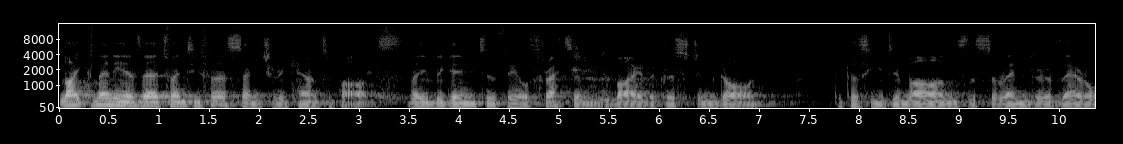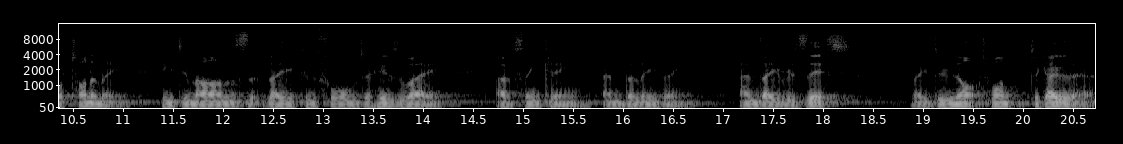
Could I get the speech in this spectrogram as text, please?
like many of their 21st century counterparts, they begin to feel threatened by the Christian God because he demands the surrender of their autonomy. He demands that they conform to his way of thinking and believing, and they resist. They do not want to go there.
